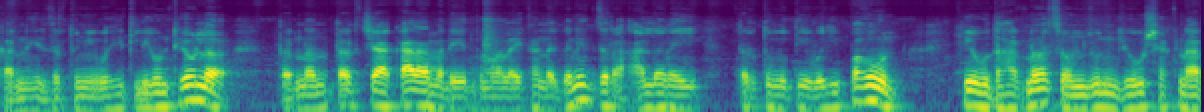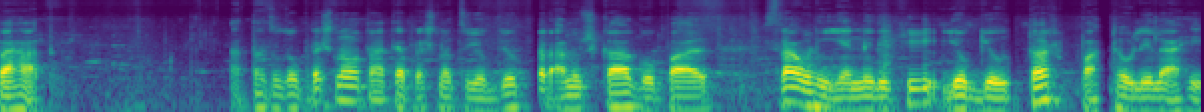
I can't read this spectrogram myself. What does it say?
कारण हे जर तुम्ही वहीत लिहून ठेवलं तर नंतरच्या काळामध्ये तुम्हाला एखादं गणित जर आलं नाही तर तुम्ही ती वही पाहून ही उदाहरणं समजून घेऊ शकणार आहात. आत्ताचा जो प्रश्न होता त्या प्रश्नाचं योग्य उत्तर अनुष्का गोपाळ श्रावणी यांनी देखील योग्य उत्तर पाठवलेलं आहे.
